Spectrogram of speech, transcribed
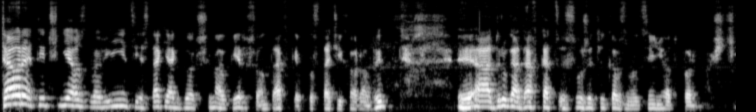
Teoretycznie ozdrowieniec jest tak, jakby otrzymał pierwszą dawkę w postaci choroby, a druga dawka służy tylko wzmocnieniu odporności.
